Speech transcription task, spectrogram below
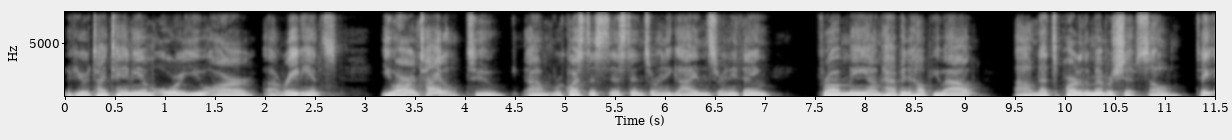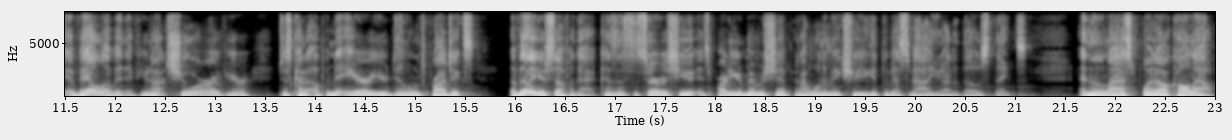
if you're a titanium or you are a radiance, you are entitled to um, request assistance or any guidance or anything from me. I'm happy to help you out. Um, that's part of the membership. So take avail of it. If you're not sure, if you're just kind of up in the air, you're dealing with projects, avail yourself of that because it's a service you it's part of your membership, and I want to make sure you get the best value out of those things. And then the last point I'll call out.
